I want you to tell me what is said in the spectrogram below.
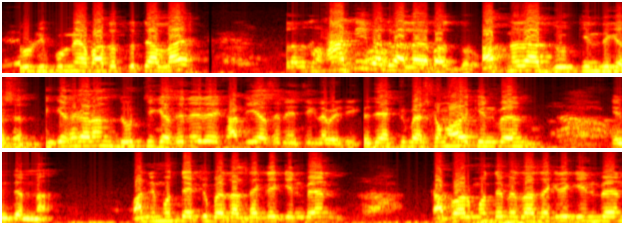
ত্রুটিপূর্ণ আবাদত করতে আল্লাহ খাঁটি বাদবে আল্লাহ আবাদত করো আপনারা দুধ কিনতে গেছেন। জিজ্ঞাসা করেন দুধ ঠিক আছে নে রে, খাঁটি আছে নে, ঠিক না বে ঠিক। যদি একটু বেশ কম হয়, কিনবেন। কিনতেন না। পানির মধ্যে একটু বেজাল থাকলে কিনবেন। কাপড়ের মধ্যে বেজাল থাকলে কিনবেন।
